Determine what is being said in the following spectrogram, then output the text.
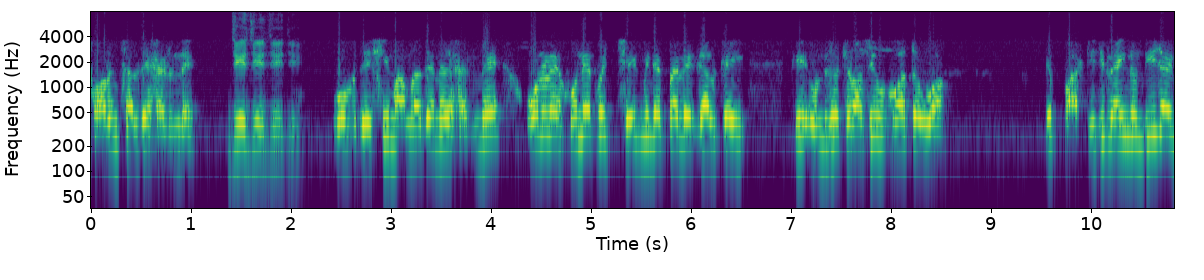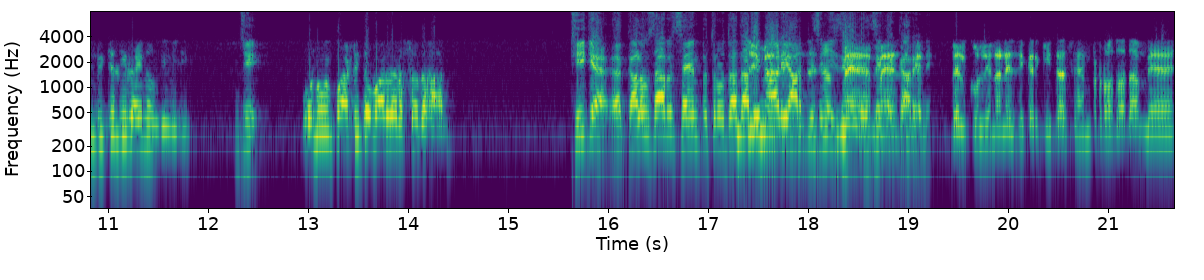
ਫੋਰਨ ਸੈੱਲ ਦੇ ਹੈੱਡ ਨੇ। ਜੀ ਜੀ ਜੀ ਜੀ। ਉਹ ਵਿਦੇਸ਼ੀ ਮਾਮਲਾ ਦੇ ਦੇ ਹੈੱਡ ਨੇ ਉਹਨਾਂ ਨੇ ਹੁਣੇ ਕੋਈ 6 ਮਹੀਨੇ ਪਹਿਲੇ ਗੱਲ ਕਹੀ ਕਿ 1984 ਹੁਆ ਤਾਂ ਹੁਆ ਇਹ ਪਾਰਟੀ ਦੀ ਲਾਈਨ ਹੁੰਦੀ ਜਾਂ ਇੰਡੀਵਿਜੂਅਲ ਦੀ ਲਾਈਨ ਹੁੰਦੀ ਜੀ? ਜੀ। ਉਹਨੂੰ ਵੀ ਪਾਰਟੀ ਤੋਂ ਬਾਹਰ ਦਾ ਰਸਤਾ ਦਿਖਾਣ ਠੀਕ ਹੈ ਕਾਲਮ ਸਾਹਿਬ ਸੈਮ ਪਤਰੋਦਾ ਦਾ ਵੀ ਨਾਲ ਹੀ ਆਰਪੀ ਸਿੰਘ ਜੀ ਜ਼ਿਕਰ ਕਰ ਰਹੇ ਨੇ। ਬਿਲਕੁਲ ਇਹਨਾਂ ਨੇ ਜ਼ਿਕਰ ਕੀਤਾ ਸੈਮ ਪਟਰੋਦਾ ਦਾ। ਮੈਂ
